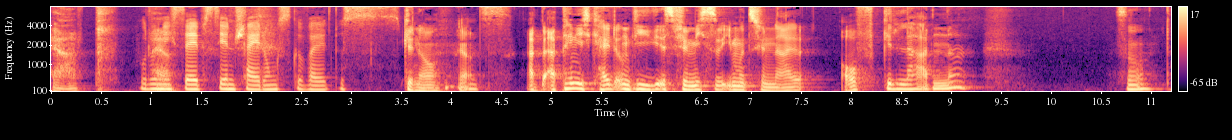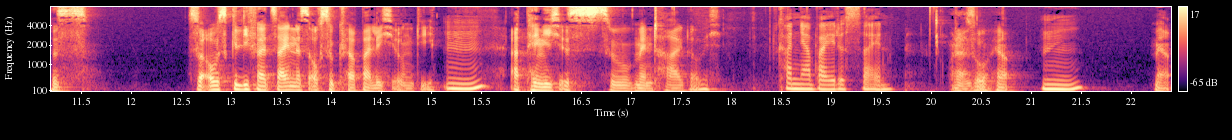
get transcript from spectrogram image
Ja. Pff, Wo du ja. nicht selbst die Entscheidungsgewalt bist. Genau, ja. Abhängigkeit irgendwie ist für mich so emotional aufgeladener. So, das so ausgeliefert sein ist auch so körperlich irgendwie. Mhm. Abhängig ist so mental, glaube ich. Kann ja beides sein. Oder so, ja. Mhm. Ja.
